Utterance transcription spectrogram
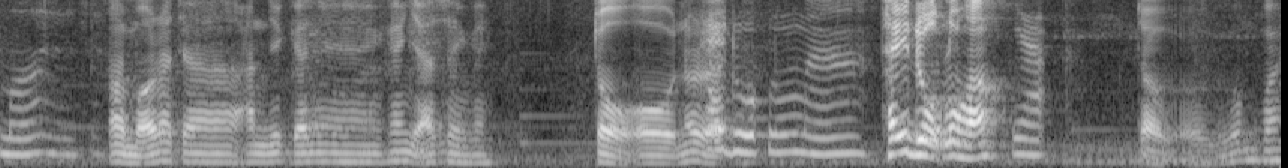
Mở ra rồi mở ra cho anh với cả khán giả xem coi trời ơi nó Thấy rồi ruột luôn mà. Thấy ruột luôn hả? Dạ. Trời ơi gớm quá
